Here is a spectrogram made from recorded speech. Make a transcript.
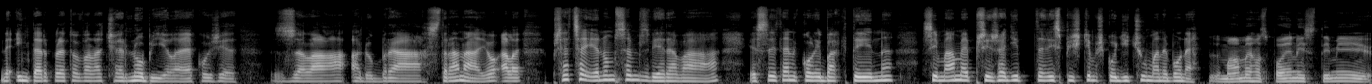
neinterpretovala černobíle, jakože zlá a dobrá strana, jo, ale přece jenom jsem zvědavá, jestli ten kolibaktin si máme přiřadit tedy spíš těm škodičům, anebo ne. Máme ho spojený s tými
